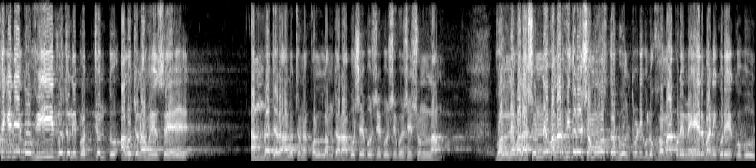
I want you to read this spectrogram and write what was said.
থেকে নিয়ে গভীর রজনী পর্যন্ত আলোচনা হয়েছে। আমরা যারা আলোচনা করলাম, যারা বসে বসে বসে বসে শুনলাম, বলনেওয়ালা, শুননেওয়ালার ভিতরে সমস্ত ভুল ত্রুটিগুলো ক্ষমা করে, মেহেরবানি করে, কবুল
